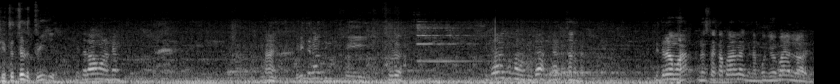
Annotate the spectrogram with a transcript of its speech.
तिथं चढतोय की. तिथं लावा तिथं लावा नुसतं कपाळा लागेल ना म्हणजे बाहेर लावले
